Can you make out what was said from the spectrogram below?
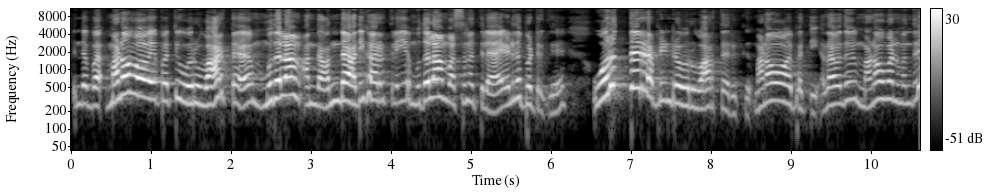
இந்த ப- மனோவாவை பற்றி ஒரு வார்த்தை முதலாம் அந்த அந்த அதிகாரத்திலேயே முதலாம் வசனத்தில் எழுதப்பட்டிருக்கு. ஒருத்தர் அப்படின்ற ஒரு வார்த்தை இருக்குது மனோவாவை பற்றி அதாவது மனோவன் வந்து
